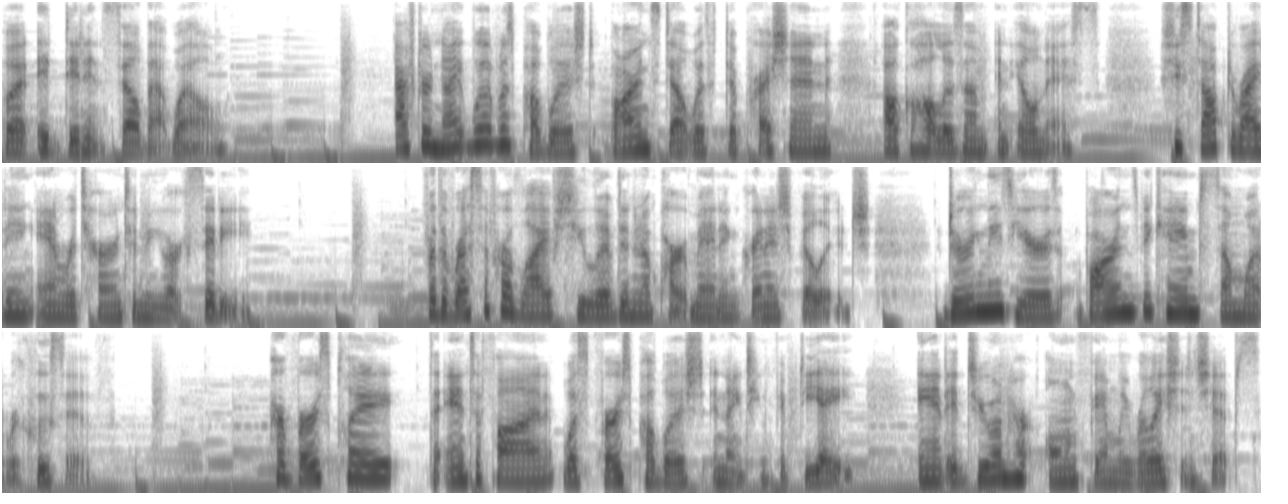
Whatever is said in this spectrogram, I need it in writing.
but it didn't sell that well. After Nightwood was published, Barnes dealt with depression, alcoholism, and illness. She stopped writing and returned to New York City. For the rest of her life, she lived in an apartment in Greenwich Village. During these years, Barnes became somewhat reclusive. Her verse play, The Antiphon, was first published in 1958, and it drew on her own family relationships.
